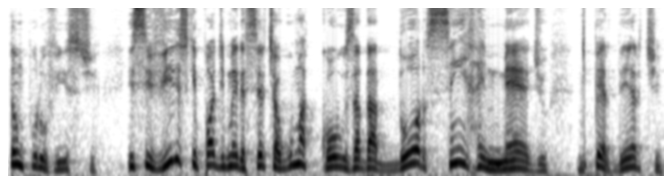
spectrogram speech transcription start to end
tão puro viste. E se vires que pode merecer-te alguma coisa da dor sem remédio de perder-te,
